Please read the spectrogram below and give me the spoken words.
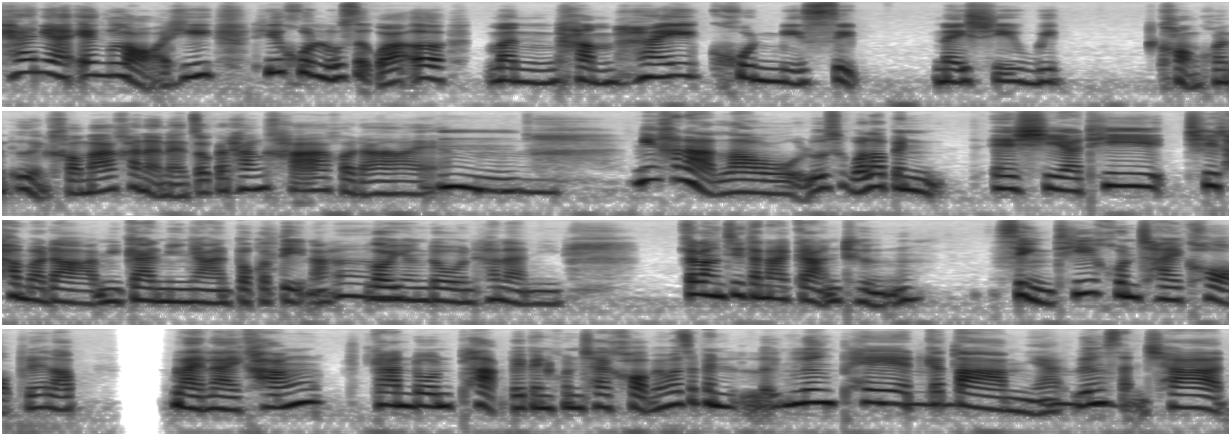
แค่เนี้ยเองเหรอที่ที่คุณรู้สึกว่า เออ มันทำให้คุณมีสิทธิ์ในชีวิตของคนอื่นเขามากขนาดนั้นจนกระทั่งฆ่าเขาได้อะอืมนี่ขนาดเรารู้สึกว่าเราเป็นเอเชียที่ที่ธรรมดามีการมีงานปกตินะอืมเรายังโดนขนาดนี้กำลังจินตนาการถึงสิ่งที่คนชายขอบได้รับหลาย ๆ ครั้งการโดนผลักไปเป็นคนชายขอบไม่ว่าจะเป็นเรื่องเพศก็ตามเนี้ยเรื่องสัญชาติ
